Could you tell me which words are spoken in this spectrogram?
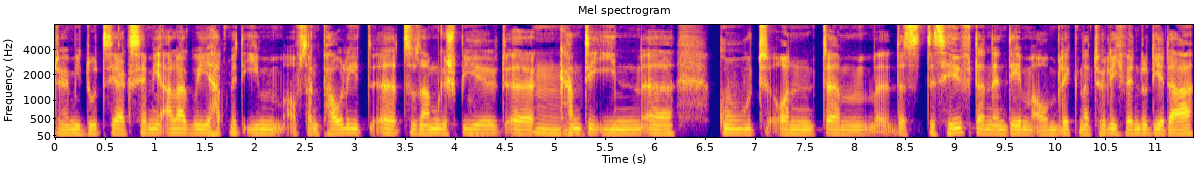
Jeremy Duziak, Sammy Alagui hat mit ihm auf St. Pauli äh, zusammengespielt, äh, mhm. kannte ihn äh, gut und ähm, das, das hilft dann in dem Augenblick natürlich, wenn du dir da,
